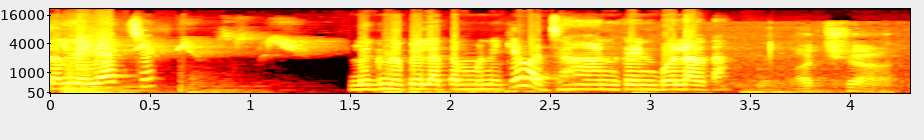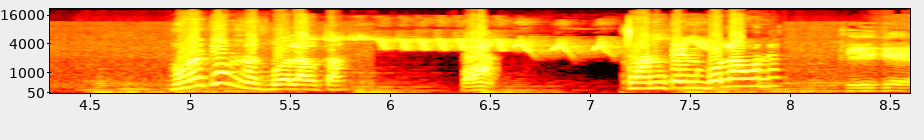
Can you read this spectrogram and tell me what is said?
તમને યાદ છે? લગ્ન પેલા તમે મને કેવા જાન કઈને બોલાવતા? અચ્છા. હવે કેમ નથી બોલાવતા? જાન કઈને બોલાવો ને. ઠીક હે.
